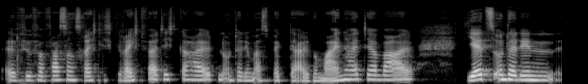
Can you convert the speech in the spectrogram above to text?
äh, für verfassungsrechtlich gerechtfertigt gehalten unter dem Aspekt der Allgemeinheit der Wahl. Jetzt unter den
